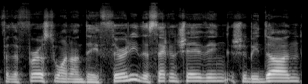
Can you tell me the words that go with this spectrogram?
for the first one on day 30, the second shaving should be done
